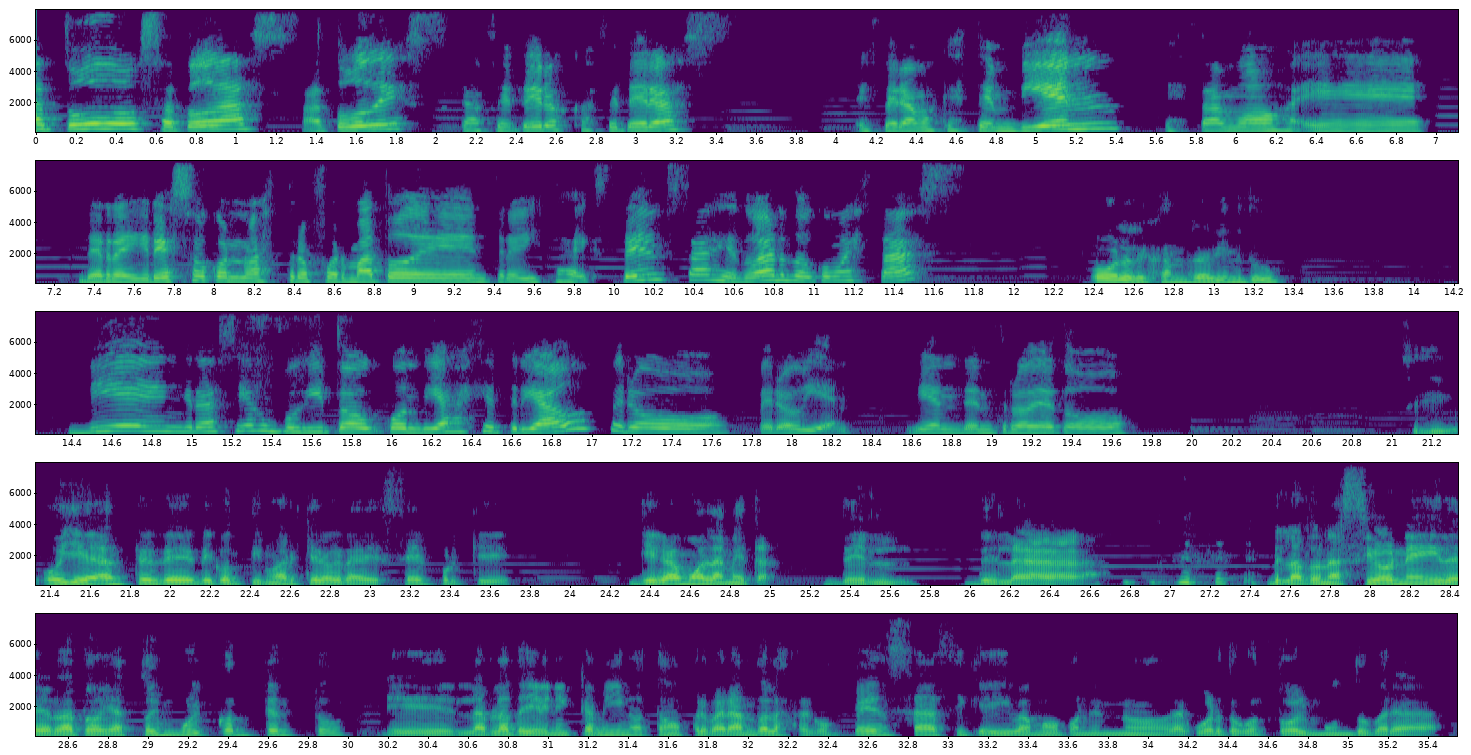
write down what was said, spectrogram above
A todos, a todas, a todes, cafeteros, cafeteras. Esperamos que estén bien. Estamos eh, de regreso con nuestro formato de entrevistas extensas. Eduardo, ¿cómo estás? Hola Alejandra, ¿bien y tú? Bien, gracias. Un poquito con días ajetreados, pero, pero bien, bien dentro de todo. Sí, oye, antes de, de continuar quiero agradecer porque llegamos a la meta del, de, la, de las donaciones y de verdad todavía estoy muy contento. Eh, la plata ya viene en camino, estamos preparando las recompensas, así que ahí vamos a ponernos de acuerdo con todo el mundo para,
